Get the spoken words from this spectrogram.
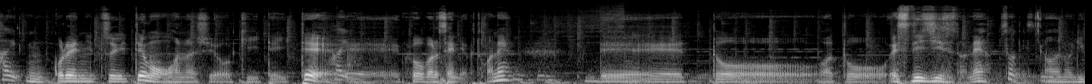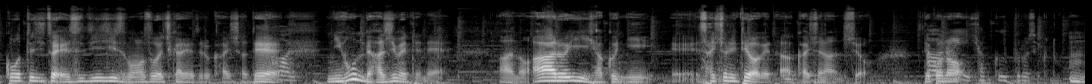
はい。うん、これについてもお話を聞いていて、はいえーグローバル戦略とかねうん、うんでえーっとあと SDGs だね。そうですね。あのリコーって実は SDGs ものすごい力入れてる会社で、はい。日本で初めてねあの RE100 に、えー最初に手を挙げた会社なんですよ。でこの、RE100 プロジェクト。うん、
